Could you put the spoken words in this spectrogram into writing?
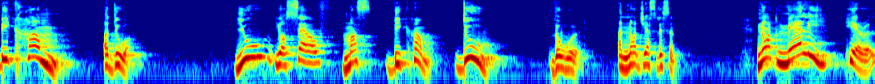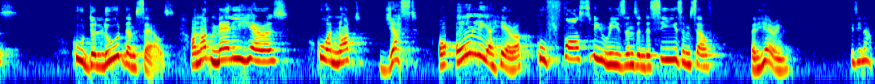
become a doer. You yourself must become, do the word, and not just listen. Not merely hearers who delude themselves, or not merely hearers who are not just or only a hearer who falsely reasons and deceives himself that hearing is enough.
